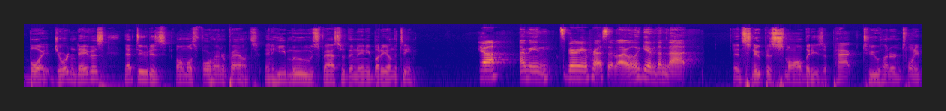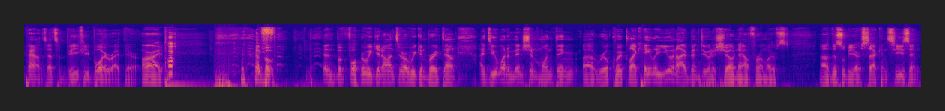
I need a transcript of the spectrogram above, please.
boy, Jordan Davis, that dude is almost 400 pounds, and he moves faster than anybody on the team. Yeah, I mean, it's very impressive. I will give them that. And Snoop is small, but he's a pack 220 pounds. That's a beefy boy right there. All right. and before we get on to our weekend breakdown, I do want to mention one thing uh, real quick. Like Haley, you and I have been doing a show now for almost. Uh, this will be our second season.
